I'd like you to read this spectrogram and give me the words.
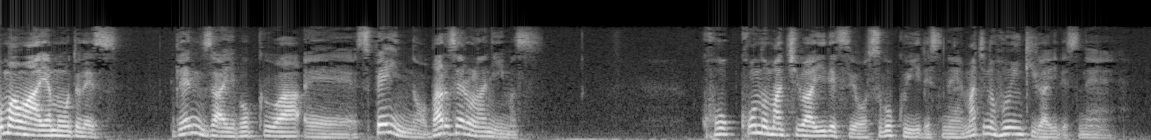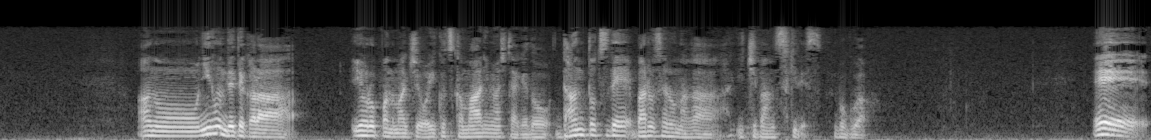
こんばんは、山本です。現在僕は、えー、スペインのバルセロナにいます。ここの街はいいですよ。すごくいいですね。街の雰囲気がいいですね。あのー日本出てからヨーロッパの街をいくつか回りましたけど、ダントツでバルセロナが一番好きです。僕は。え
